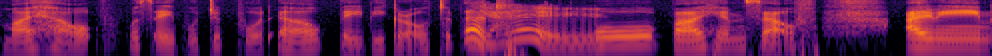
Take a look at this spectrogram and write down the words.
my help, was able to put our baby girl to bed yay all by himself. I mean,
